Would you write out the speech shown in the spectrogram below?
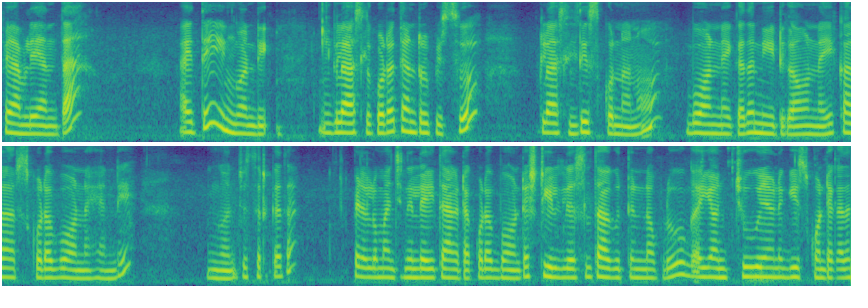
ఫ్యామిలీ అంతా. అయితే ఇంకోండి గ్లాసులు కూడా టెన్ రూపీస్ గ్లాసులు తీసుకున్నాను. బాగున్నాయి కదా నీట్గా ఉన్నాయి కలర్స్ కూడా బాగున్నాయండి. ఇంకొని చూసారు కదా? పిల్లలు మంచినీళ్ళు అవి తాగటం కూడా బాగుంటాయి. స్టీల్ గ్లాసులు తాగుతున్నప్పుడు అవి అంచు ఏమైనా గీసుకుంటాయి కదా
